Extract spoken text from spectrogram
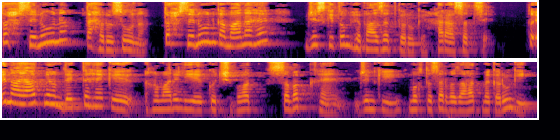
تحسنون تحرسون۔ تحسنون کا معنی ہے جس کی تم حفاظت کرو گے، حراست سے۔ تو ان آیات میں ہم دیکھتے ہیں کہ ہمارے لیے کچھ بہت سبق ہیں جن کی مختصر وضاحت میں کروں گی۔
